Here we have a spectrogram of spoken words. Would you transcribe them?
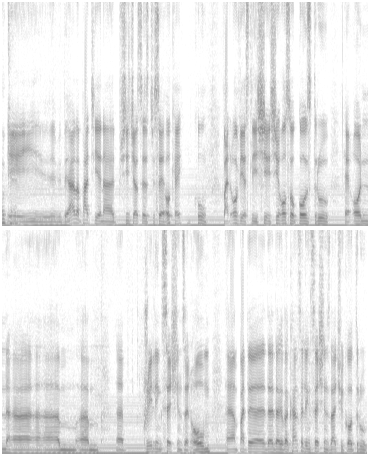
Okay. Eh, the other party and uh, she just has to say okay cool. But obviously she she also goes through her own uh, um, um, uh, grilling sessions at home um, but the, the, the, the counseling sessions that you go through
